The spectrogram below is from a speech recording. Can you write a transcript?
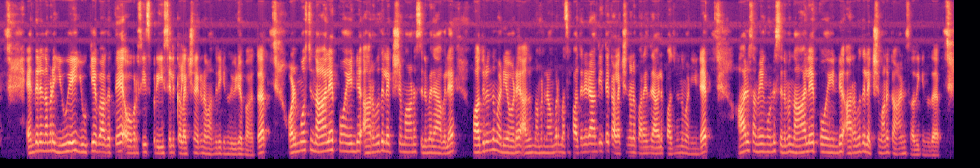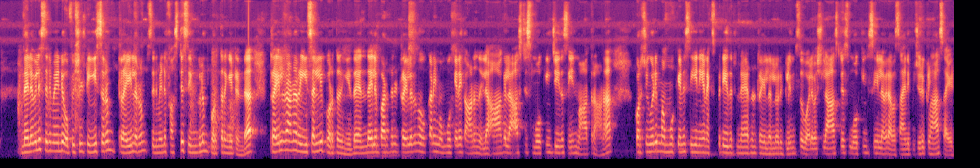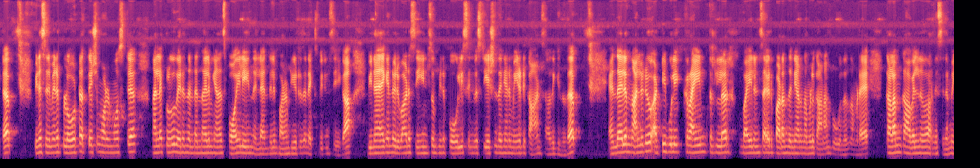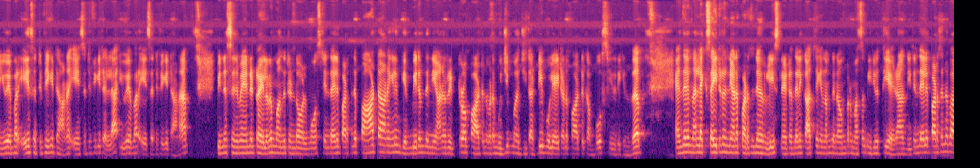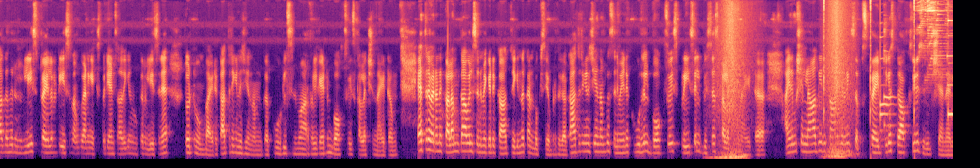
എന്തായാലും നമ്മുടെ യു എ യു കെ ഭാഗത്തെ ഓവർസീസ് പ്രീസെയിൽ കളക്ഷൻ ആയിട്ടാണ് വന്നിരിക്കുന്നത് വീഡിയോ ഭാഗത്ത്. ഓൾമോസ്റ്റ് നാല് പോയിന്റ് അറുപത് ലക്ഷമാണ് സിനിമ രാവിലെ പതിനൊന്ന് മണിയോടെ. അതും നമ്മുടെ നവംബർ മാസം പതിനേഴാം തീയതി കളക്ഷനാണ് പറയുന്നത് രാവിലെ പതിനൊന്ന് മണിയുടെ ആ ഒരു സമയം കൊണ്ട് സിനിമ നാല് പോയിന്റ് അറുപത് ലക്ഷമാണ് കാണാൻ സാധിക്കുന്നത്. നിലവിലെ സിനിമേന്റെ ഒഫീഷ്യൽ ടീസറും ട്രെയിലറും സിനിമേന്റെ ഫസ്റ്റ് സിംഗിളും പുറത്തിറങ്ങിയിട്ടുണ്ട്. ട്രെയിലറാണ് റീസെന്റ് പുറത്തിറങ്ങിയത്. എന്തായാലും പടത്തിന്റെ ട്രെയിലർ നോക്കുകയാണെങ്കിൽ മമ്മൂക്കിനെ കാണുന്നില്ല. ആകെ ലാസ്റ്റ് സ്മോക്കിംഗ് ചെയ്ത സീൻ മാത്രമാണ്. കുറച്ചും കൂടി മമ്മൂക്കേന്റെ സീൻ ഇങ്ങനെ എക്സ്പെക്ട് ചെയ്തിട്ടുണ്ടായിരുന്നു ട്രെയിലറിൽ ഒരു ഗ്ലിംസ് പോലെ. പക്ഷേ ലാസ്റ്റ് സ്മോക്കിംഗ് സീനിൽ അവർ അവസാനിപ്പിച്ചു. ഒരു ക്ലാസ് ആയിട്ട്. പിന്നെ സിനിമയുടെ പ്ലോട്ട് അത്യാവശ്യം ഓൾമോസ്റ്റ് നല്ല ക്ലൂ വരുന്നുണ്ട്. എന്തായാലും ഞാനത് സ്പോയിൽ ചെയ്യുന്നില്ല. എന്തായാലും പടം തിയേറ്ററിൽ തന്നെ എക്സ്പീരിയൻസ് ചെയ്യുക. വിനായകന്റെ ഒരുപാട് സീൻസും പിന്നെ പോലീസ് ഇൻവെസ്റ്റിഗേഷൻ തന്നെയാണ് മെയിനായിട്ട് കാണാൻ സാധിക്കുന്നത്. എന്തായാലും നല്ലൊരു അടിപൊളി ക്രൈം ത്രില്ലർ വയലൻസ് ആയ ഒരു പടം തന്നെയാണ് നമ്മൾ കാണാൻ പോകുന്നത്. നമ്മുടെ കളം കാവൽ എന്ന് പറഞ്ഞ cinema U A bar A certificate ആണ്. എ സർട്ടിഫിക്കറ്റ് അല്ല U A bar A certificate ആണ്. പിന്നെ സിനിമേന്റെ ട്രെയിലറും വന്നിട്ടുണ്ട് ഓൾമോസ്റ്റ് എന്തായാലും പടത്തിന്റെ പാട്ടാണെങ്കിലും ഗംഭീരം തന്നെയാണ്. റിട്രോ പാട്ട് നമ്മുടെ മുജിബ് മജീദ് അടിപൊളിയായിട്ടാണ് പാട്ട് കമ്പോസ് ചെയ്തിരിക്കുന്നത്. എന്തായാലും നല്ല എക്സൈറ്റഡ് തന്നെയാണ് പടത്തിന്റെ റിലീസിനായിട്ട് എന്തായാലും കാത്തിരിക്കാൻ നമുക്ക് നവംബർ മാസം ഇരുപത്തി ഏഴാം തീയതി. എന്തായാലും പടത്തിന്റെ ഭാഗത്ത് ഒരു റിലീസ് ട്രെയിലർ ടീസർ നമുക്ക് വേണമെങ്കിൽ എക്സ്പെക്ട് ചെയ്യാൻ സാധിക്കും നമുക്ക് റിലീസിന് തൊട്ട് മുമ്പായിട്ട്. കാത്തിരിക്കുന്ന ചെയ്യാം. നമുക്ക് കൂടുതൽ സിനിമ വാർത്തകൾക്കായിട്ടും ബോക്സ് ഓഫീസ് കളക്ഷനായിട്ടും എത്ര പേരാണ് കളം കാവൽ സിനിമയ്ക്കായിട്ട് കാത്തിരിക്കുന്നത്? കൺബോക്സ് ചെയ്യപ്പെടുത്തുക. കാത്തിരിക്കുന്ന ചെയ്യാൻ നമുക്ക് സിനിമയുടെ കൂടുതൽ ബോക്സ് ഓഫീസ് പ്രീസെൽ ബിസിനസ് കളക്ഷനായിട്ട് അതിന് പക്ഷേ തീയതി കാണുന്നുണ്ടെങ്കിൽ സബ്സ്ക്രൈബ് ചെയ്യുക. Stock series channel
